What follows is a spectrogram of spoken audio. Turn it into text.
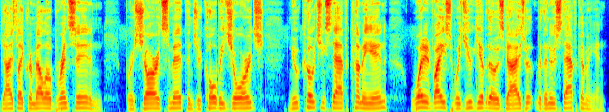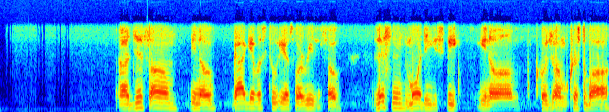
guys like Romello Brinson and Brashard Smith and Jacolby George. New coaching staff coming in. What advice would you give those guys with, with a new staff coming in? Uh, just um, you know, God gave us two ears for a reason. So listen more than you speak. You know, um, Coach um, Cristobal,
